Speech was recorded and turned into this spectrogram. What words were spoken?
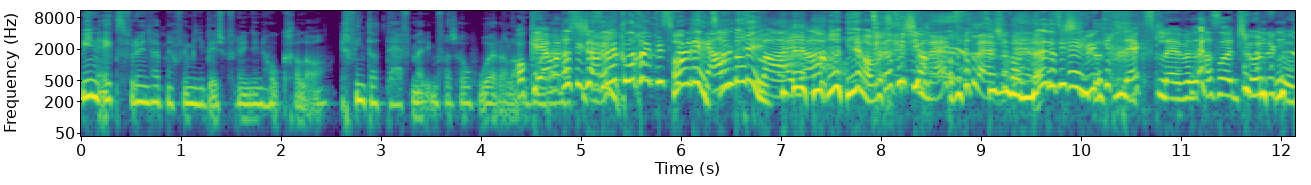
Mein Ex-Freund hat mich für meine beste Freundin hocken lassen. Ich finde, da darf man ihm fast schon Huren lassen. Okay, aber das ist ja wirklich etwas Oh, völlig anderes? Maya. ja, aber Das ist ja das ist nicht Das ist wirklich Next Level. Also Entschuldigung.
